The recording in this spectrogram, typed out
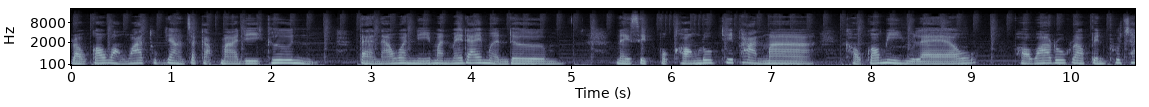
เราก็หวังว่าทุกอย่างจะกลับมาดีขึ้น แต่ณวันนี้มันไม่ได้เหมือนเดิม ในสิทธิปกครองลูกที่ผ่านมา เขาก็มีอยู่แล้ว เพราะว่าลูกเราเป็นผู้ช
